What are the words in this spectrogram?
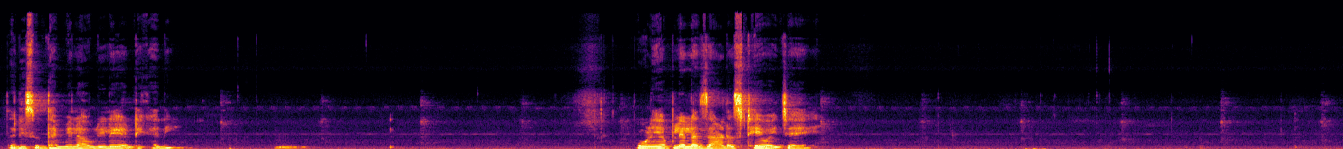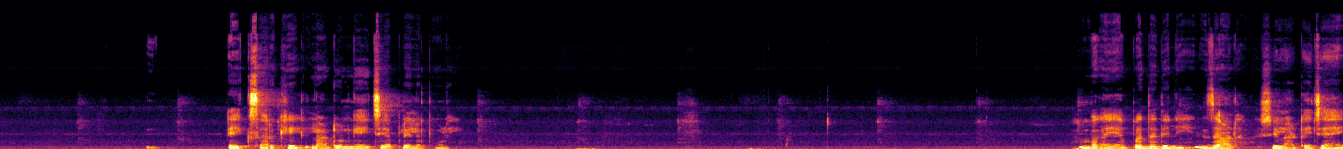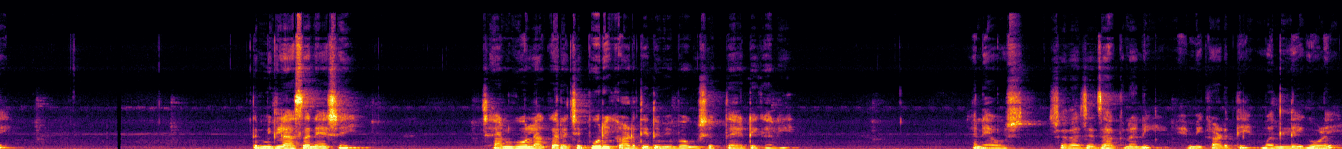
तरीसुद्धा मी लावलेलं आहे या ठिकाणी. पोळी आपल्याला जाडच ठेवायची आहे. एकसारखी लाटून घ्यायची आपल्याला पोळी. बघा या पद्धतीने जाड अशी लाटायची आहे. तर मी ग्लासाने अशी छान गोल आकाराची पुरी काढते तुम्ही बघू शकता या ठिकाणी. आणि औषधाच्या झाकणाने हे मी काढते मधले गोळे.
